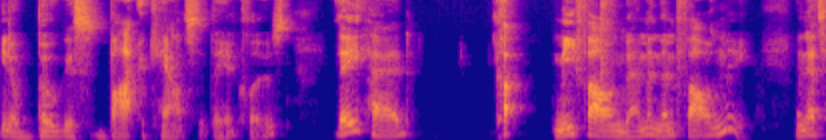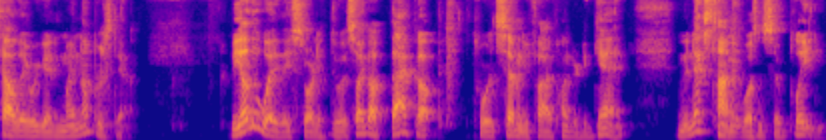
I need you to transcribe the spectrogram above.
you know, bogus bot accounts that they had closed. They had cut me following them and them following me. And that's how they were getting my numbers down. The other way they started to do it, so I got back up towards 7,500 again. And the next time it wasn't so blatant.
